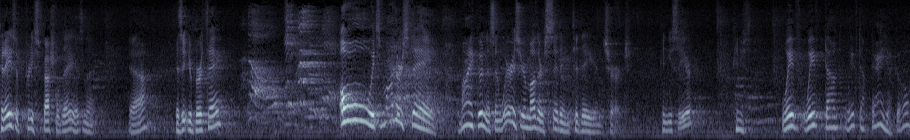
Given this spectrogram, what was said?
Today's a pretty special day, isn't it? Yeah? Is it your birthday? No. it's Oh, it's Mother's Day. My goodness. And where is your mother sitting today in church? Can you see her? Can you wave wave down wave down there you go.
